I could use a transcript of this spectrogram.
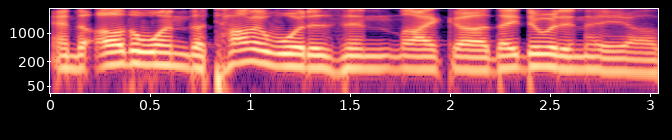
and the other one, the Tollywood, is in like uh, they do it in a uh,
